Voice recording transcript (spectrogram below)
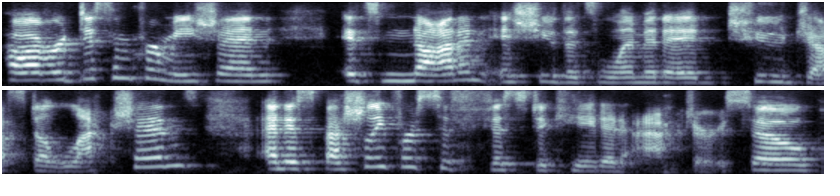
However, disinformation, it's not an issue that's limited to just elections and especially for sophisticated actors. So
